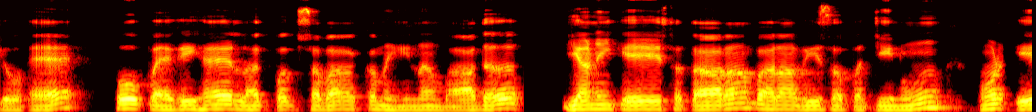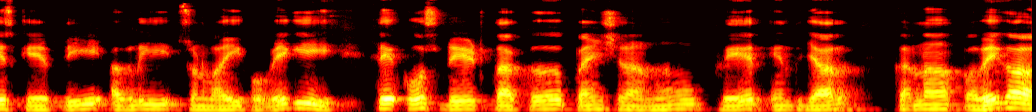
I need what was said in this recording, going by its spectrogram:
ਜੋ ਹੈ, ਉਹ ਪੈ ਗਈ ਹੈ ਲਗਭਗ ਸਵਾ ਕੁ ਮਹੀਨਾ ਬਾਅਦ, ਯਾਨੀ ਕਿ 17 12 2025 ਨੂੰ ਹੁਣ ਇਸ ਕੇਸ ਦੀ ਅਗਲੀ ਸੁਣਵਾਈ ਹੋਵੇਗੀ ਤੇ ਉਸ ਡੇਟ ਤੱਕ ਪੈਨਸ਼ਨਰਾਂ ਨੂੰ ਫੇਰ ਇੰਤਜ਼ਾਰ ਕਰਨਾ ਪਵੇਗਾ,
